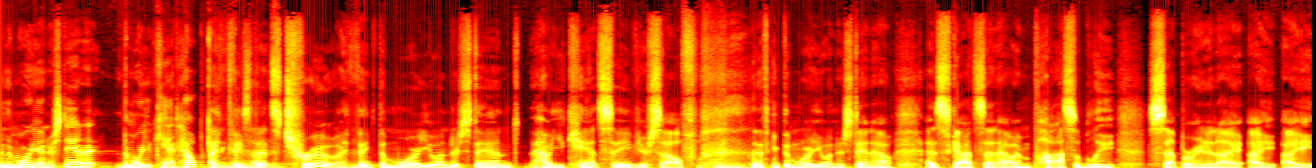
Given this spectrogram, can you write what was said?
And the more you understand it, the more you can't help getting excited. I think excited. that's true. I mm-hmm. think the more you understand how you can't save yourself, mm-hmm. I think the more you understand how, as Scott said, how impossibly separated I I, I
